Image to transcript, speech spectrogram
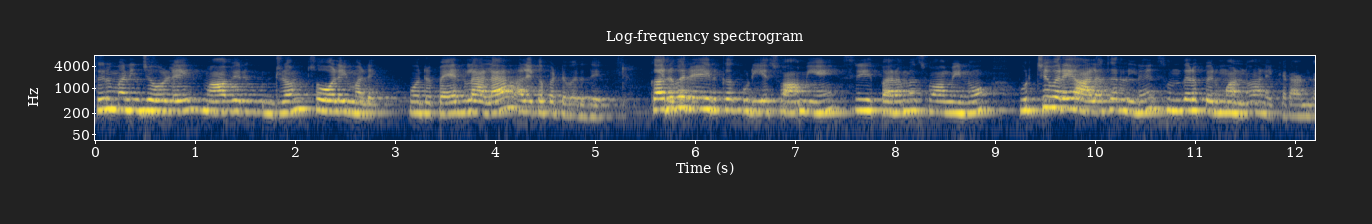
திருமணிஞ்சோலை மாவீரங்குன்றம் சோலைமலை போன்ற பெயர்களால் அழைக்கப்பட்டு வருது. கருவறை இருக்கக்கூடிய சுவாமியை ஸ்ரீ பரமசுவாமினும் உற்சவரை அழகர்னு சுந்தர பெருமாள்னு அழைக்கிறாங்க.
